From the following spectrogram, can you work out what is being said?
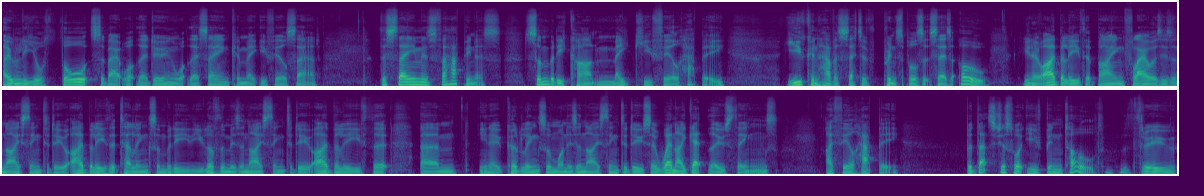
only your thoughts about what they're doing and what they're saying can make you feel sad. The same is for happiness. Somebody can't make you feel happy. You can have a set of principles that says, oh, you know, I believe that buying flowers is a nice thing to do. I believe that telling somebody you love them is a nice thing to do. I believe that, um, you know, cuddling someone is a nice thing to do. So when I get those things, I feel happy. But that's just what you've been told through,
